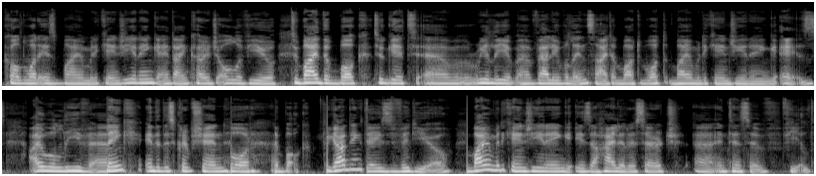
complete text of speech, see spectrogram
called What is Biomedical Engineering? And I encourage all of you to buy the book to get um, really valuable insight about what biomedical engineering is. I will leave a link in the description for the book. Regarding today's video, biomedical engineering is a highly research uh, intensive field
